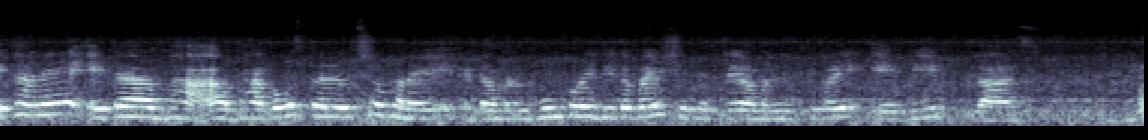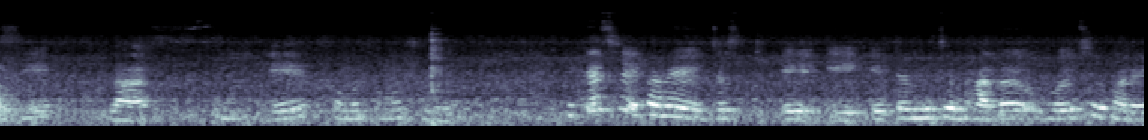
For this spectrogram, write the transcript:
এখানে এটা ভাগ অবস্থায় রয়েছে, ওখানে এটা আমরা গুণ করে দিতে পারি, সেক্ষেত্রে আমরা লিখতে পারি A B plus BC plus C A সমান সমান শূন্য। ঠিক আছে? এখানে জাস্ট এটার নিচে ভাগ হয়েছে, ওখানে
